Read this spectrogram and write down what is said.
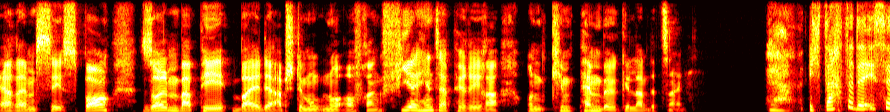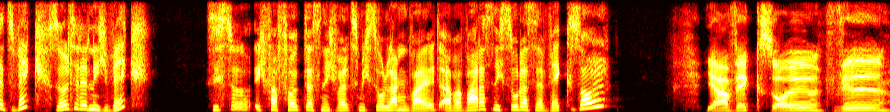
RMC Sport soll Mbappé bei der Abstimmung nur auf Rang 4 hinter Pereira und Kim Pembe gelandet sein. Ja, ich dachte, der ist jetzt weg. Sollte der nicht weg? Siehst du, ich verfolge das nicht, weil es mich so langweilt, aber war das nicht so, dass er weg soll? Ja, weg soll, will,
